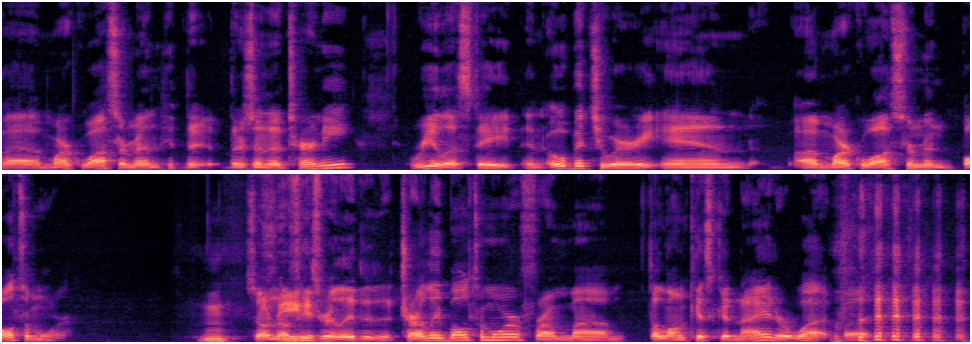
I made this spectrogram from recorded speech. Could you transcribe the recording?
uh, Mark Wasserman, th- there's an attorney, real estate, an obituary, and uh, Mark Wasserman, Baltimore. So I don't know if he's related to Charlie Baltimore from um, The Long Kiss Goodnight or what, but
